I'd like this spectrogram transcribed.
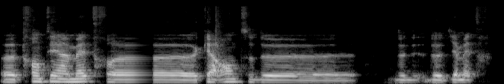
31 euh, mètres 40 euh, de, de, diamètre.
